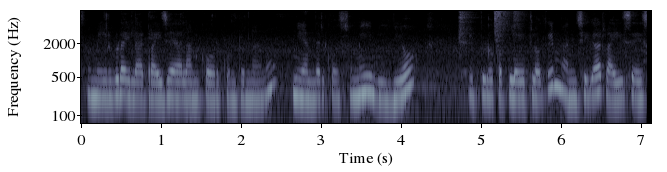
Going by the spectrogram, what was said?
సో మీరు కూడా ఇలా ట్రై చేయాలని కోరుకుంటున్నాను. మీ అందరి కోసమే ఈ వీడియో. ఇప్పుడు ఒక ప్లేట్లోకి మంచిగా రైస్ వేసి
